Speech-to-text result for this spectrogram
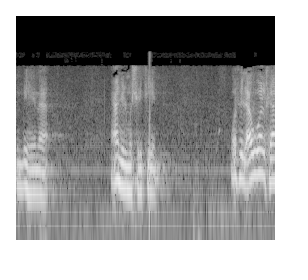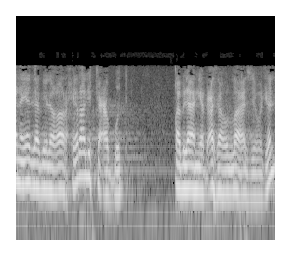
بهما عن المشركين. وفي الأول كان يذهب إلى غار حراء للتعبد قبل أن يبعثه الله عز وجل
